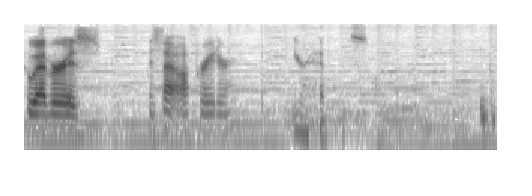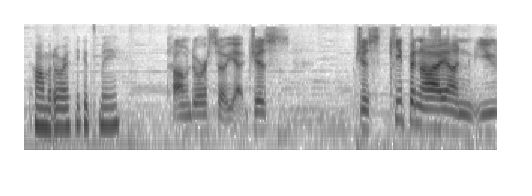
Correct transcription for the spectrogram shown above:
whoever is is that operator Your heavens. Commodore, I think it's me. Commodore. So yeah, just just keep an eye on you.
